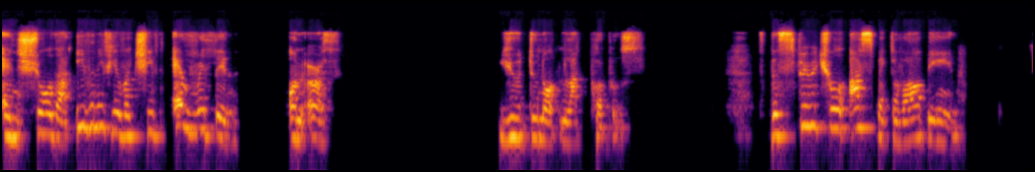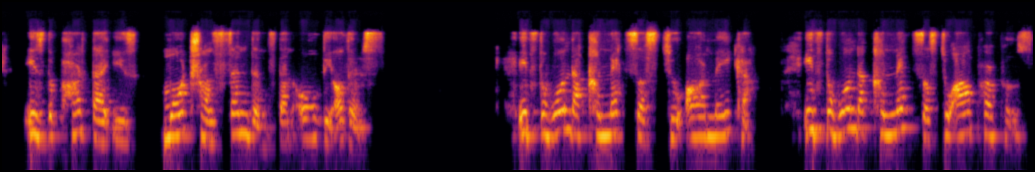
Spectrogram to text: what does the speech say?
ensure that even if you've achieved everything on earth, you do not lack purpose. The spiritual aspect of our being is the part that is more transcendent than all the others. It's the one that connects us to our Maker. It's the one that connects us to our purpose.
